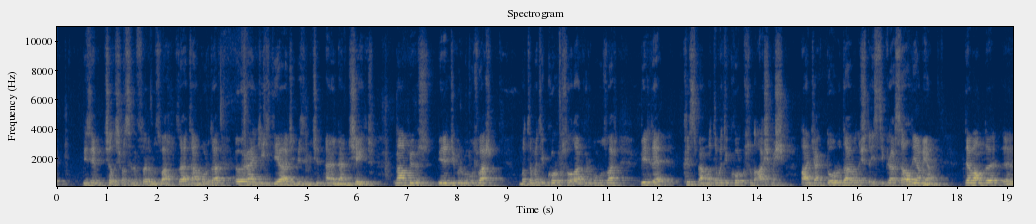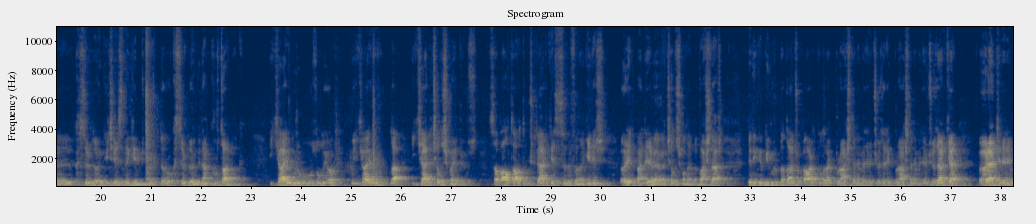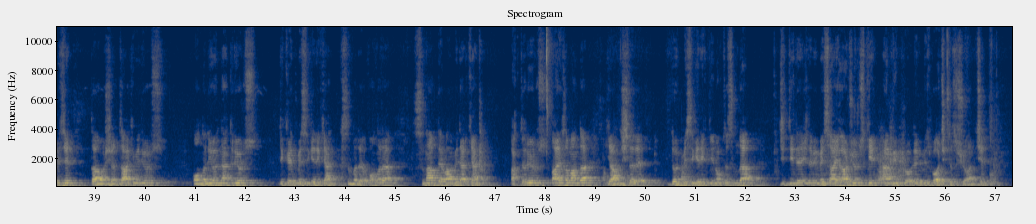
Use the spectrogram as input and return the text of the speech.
bizim çalışma sınıflarımız var. Zaten burada öğrenci ihtiyacı bizim için en önemli şeydir. Ne yapıyoruz? Birinci grubumuz var. Matematik korkusu olan grubumuz var. Bir de kısmen matematik korkusunu aşmış ancak doğru davranışta istikrar sağlayamayan, devamlı e, kısır döngü içerisine girmiş çocukları o kısır döngüden kurtarmak. İki ayrı grubumuz oluyor. Bu iki ayrı grupla iki ayrı çalışma yapıyoruz. Sabah 6-6.30'da herkes sınıfına gelir. Öğretmenleriyle beraber çalışmalarına başlar. Dediğim gibi bir grupta daha çok ağırlıklı olarak branş denemeleri çözerek, branş denemeleri çözerken öğrencilerimizin davranışlarını takip ediyoruz. Onları yönlendiriyoruz. Dikkat etmesi gereken kısımları onlara sınav devam ederken aktarıyoruz. Aynı zamanda yanlışları dönmesi gerektiği noktasında ciddi derecede bir mesai harcıyoruz ki en büyük problemimiz bu açıkçası şu an için.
